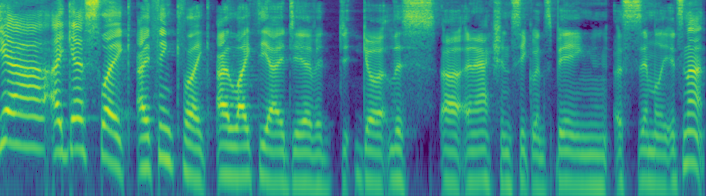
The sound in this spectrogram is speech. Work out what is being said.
Yeah, I guess like I think like I like the idea of it go this uh, an action sequence being a simile. It's not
